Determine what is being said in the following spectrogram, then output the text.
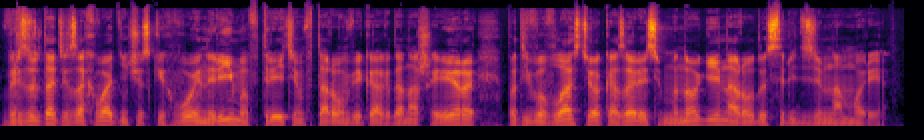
В результате захватнических войн Рима в 3-2 веках до нашей эры под его властью оказались многие народы Средиземноморья моря.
